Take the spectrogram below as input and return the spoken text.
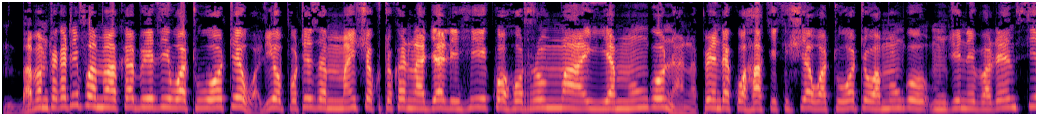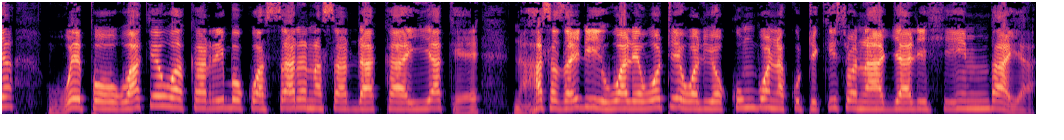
Baba Mtakatifu amewakabidhi watu wote waliopoteza maisha kutokana na ajali hii kwa huruma ya Mungu na anapenda kuwahakikishia watu wote wa Mungu mjini Valencia uwepo wake wa karibu kwa sala na sadaka yake, na hasa zaidi wale wote waliokumbwa na kutikiswa na ajali hii mbaya.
